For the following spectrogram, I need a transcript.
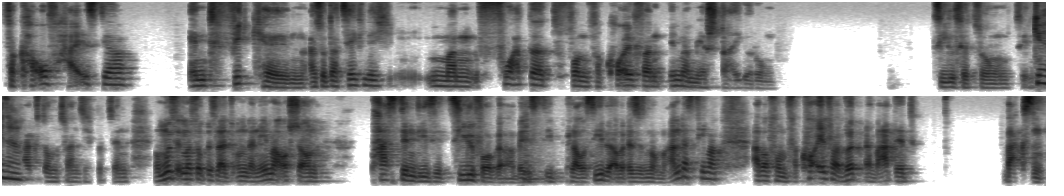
Verkauf heißt ja entwickeln. Also tatsächlich, man fordert von Verkäufern immer mehr Steigerung. Zielsetzung, 10 genau. Wachstum, 20 Prozent. Man muss immer so ein bisschen als Unternehmer auch schauen, passt denn diese Zielvorgabe? Ist die plausibel? Aber das ist nochmal ein anderes Thema. Aber vom Verkäufer wird erwartet, wachsen.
